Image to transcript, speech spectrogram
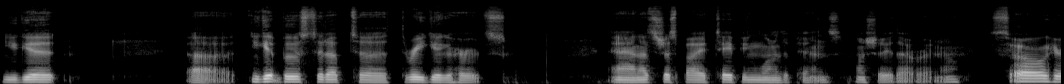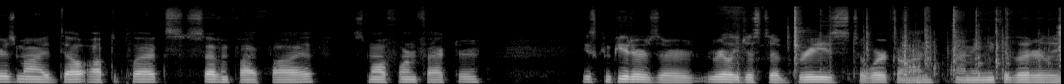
you get uh, you get boosted up to 3 gigahertz. And that's just by taping one of the pins. I'll show you that right now. So here's my Dell Optiplex 755 small form factor. These computers are really just a breeze to work on. I mean, you could literally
